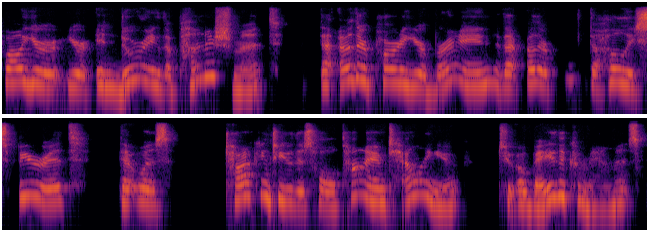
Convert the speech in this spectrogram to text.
While you're you're enduring the punishment, that other part of your brain, that other the Holy Spirit that was talking to you this whole time, telling you to obey the commandments,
